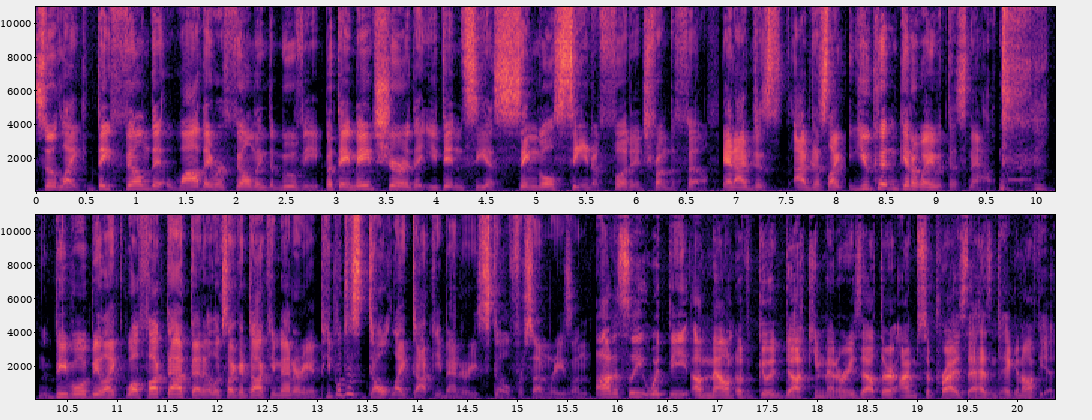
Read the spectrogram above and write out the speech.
So like they filmed it while they were filming the movie, but they made sure that you didn't see a single scene of footage from the film. And I'm just I'm just like you couldn't get away with this now. people would be like, "Well, fuck that then. It looks like a documentary." And people just don't like documentaries still for some reason. Honestly, with the amount of good documentaries out there, I'm surprised that hasn't taken off yet.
